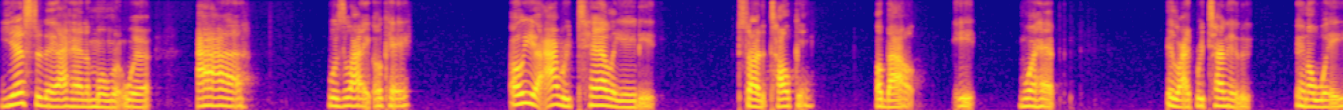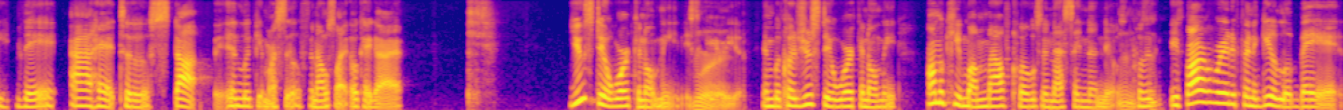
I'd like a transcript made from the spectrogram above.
Yesterday I had a moment where I was like, okay, oh yeah, I retaliated, started talking about it, what happened. It like retaliated in a way that I had to stop and look at myself, and I was like, okay, God, you still working on me in this Right. area, and because you're still working on me, I'm gonna keep my mouth closed and not say nothing else. Because Mhm. if I already finna get a little bad,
